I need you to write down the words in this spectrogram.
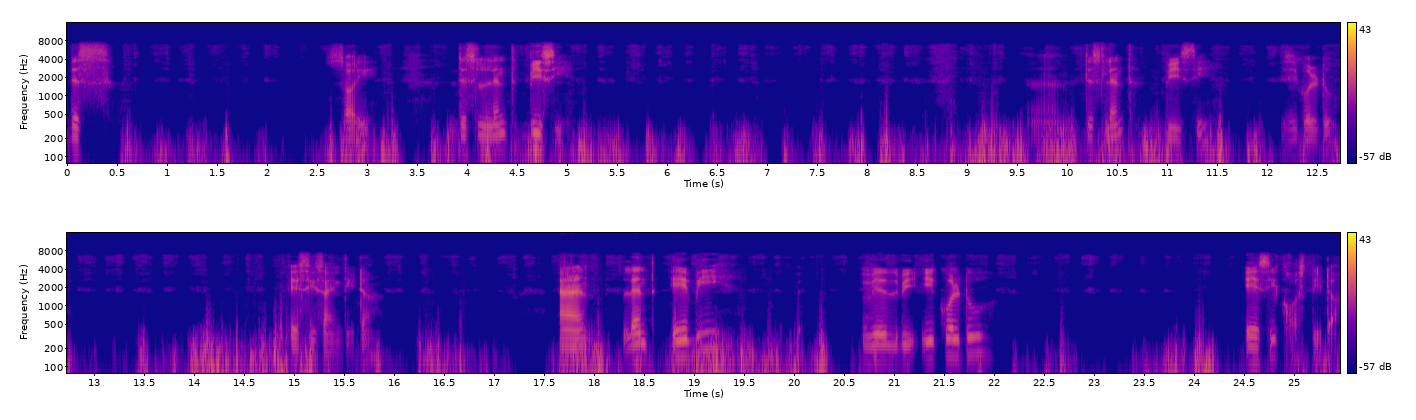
this sorry this length BC and this length BC is equal to AC sine theta. And length AB will be equal to AC cos theta.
